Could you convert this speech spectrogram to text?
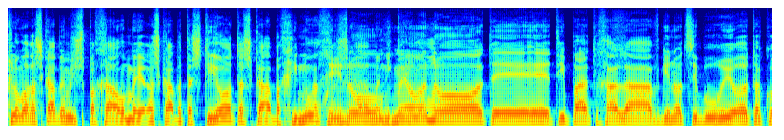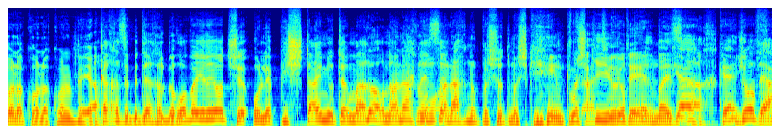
כלומר, השקעה במשפחה אומר השקעה בתשתיות, השקעה בחינוך, השקעה חינוך, בניקיון. מעונות, אה, טיפת חלב, גינות ציבוריות, הכל הכל הכל ביחד. ככה זה בדרך כלל ברוב העיריות, שעולה פי שתיים יותר לא, מהארנונה אנחנו, נכנסת. אנחנו פשוט משקיעים קצת משקיעים יותר באזרח. כן, כן, אתה יופי. יודע,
